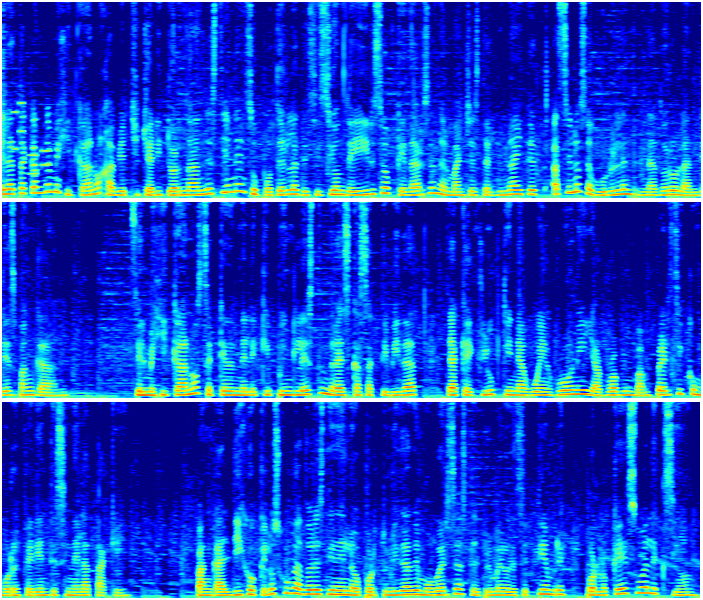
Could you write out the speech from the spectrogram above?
El atacante mexicano Javier Chicharito Hernández tiene en su poder la decisión de irse o quedarse en el Manchester United, así lo aseguró el entrenador holandés Van Gaal. Si el mexicano se queda en el equipo inglés tendrá escasa actividad, ya que el club tiene a Wayne Rooney y a Robin Van Persie como referentes en el ataque. Van Gaal dijo que los jugadores tienen la oportunidad de moverse hasta el 1 de septiembre, por lo que es su elección.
